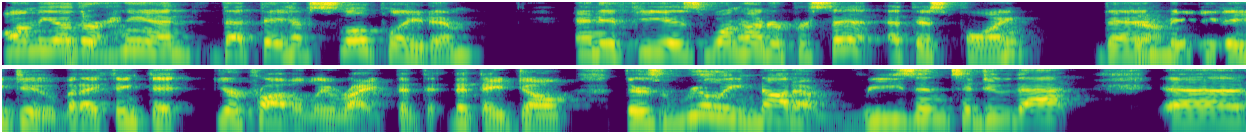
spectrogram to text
On the other hand, that they have slow played him, and if he is 100% at this point, then Yeah. maybe they do. But I think that you're probably right that that they don't. There's really not a reason to do that. Uh,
